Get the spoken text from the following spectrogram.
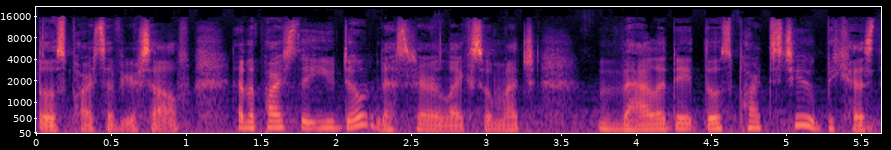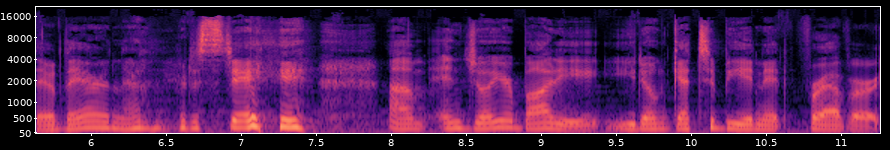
those parts of yourself. And the parts that you don't necessarily like so much, validate those parts too, because they're there and they're there to stay. um, enjoy your body. You don't get to be in it forever.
